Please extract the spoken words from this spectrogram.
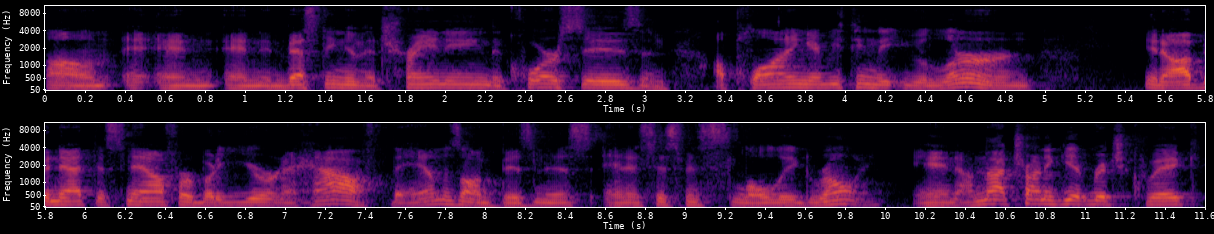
um, and and investing in the training, the courses, and applying everything that you learn. You know, I've been at this now for about a year and a half, the Amazon business, and it's just been slowly growing. And I'm not trying to get rich quick.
